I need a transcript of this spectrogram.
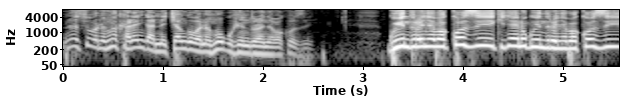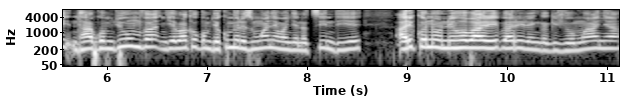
None se ubona nk'akarengane cyangwa ubona nko guhinduranya abakozi? Guhinduranya abakozi ikijyanye no guhinduranya abakozi ntabwo mbyumva. Njye bakagombye kumpereza umwanya wanjye natsindiye. Ariko noneho bari barirengagije uwo mwanya.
